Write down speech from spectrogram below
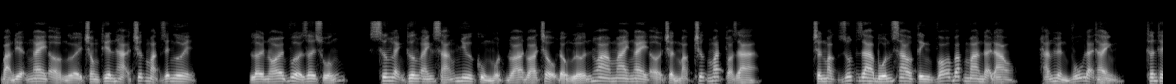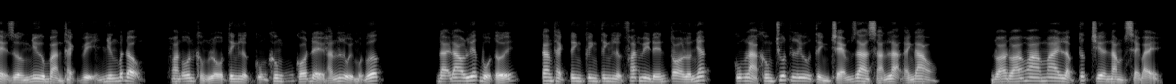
bản điện ngay ở người trong thiên hạ trước mặt giết ngươi. Lời nói vừa rơi xuống xương lạnh thương ánh sáng như cùng một đóa đóa chậu đồng lớn hoa mai ngay ở trần mặc trước mắt tỏa ra. Trần mặc rút ra bốn sao tinh võ bắc man đại đao, hắn huyền vũ đại thành, thân thể dường như bản thạch vị nhưng bất động, hoàn ôn khổng lồ tinh lực cũng không có để hắn lùi một bước. Đại đao liếc bổ tới, cam thạch tinh kinh tinh lực phát huy đến to lớn nhất, cũng là không chút lưu tình chém ra sán lạn ánh đao. Đóa đóa hoa mai lập tức chia năm xẻ bảy.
